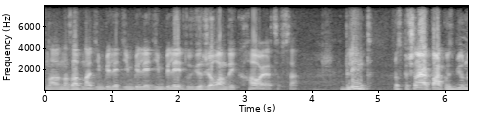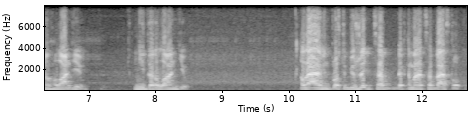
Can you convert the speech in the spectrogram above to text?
на, назад на Дімбіле, Дімбіле, Дімбіле, тут Вірджил Вандейк хаває це все. Блінт розпочинає атаку збірної Голландії, Нідерландів. Але він просто біжить, це, як на мене, це безтолку.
